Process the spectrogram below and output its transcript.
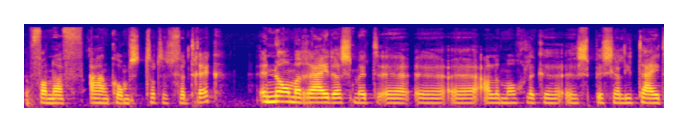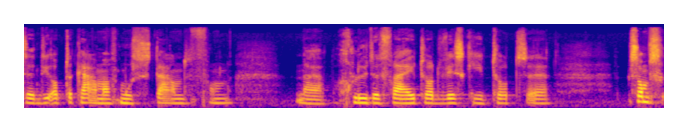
vanaf aankomst tot het vertrek. Enorme rijders met uh, alle mogelijke specialiteiten die op de kamer moesten staan. Van nou, glutenvrij tot whisky tot... Soms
